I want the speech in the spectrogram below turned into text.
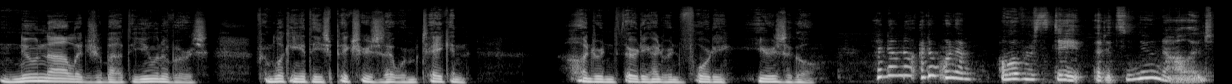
new knowledge about the universe from looking at these pictures that were taken 130, 140 years ago. I don't know. I don't want to overstate that it's new knowledge,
